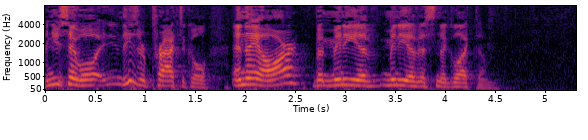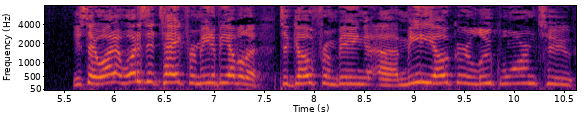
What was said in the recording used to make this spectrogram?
And you say, well, these are practical. And they are, but many of, many of us neglect them. You say, what, what does it take for me to be able to, to go from being uh, mediocre, lukewarm, to,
